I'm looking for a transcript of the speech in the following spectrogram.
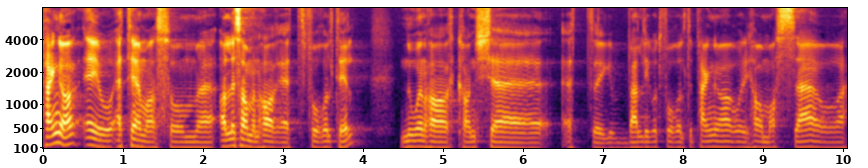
Penger er jo et tema som alle sammen har et forhold til. Noen har kanskje et eh, veldig godt forhold til penger, og de har masse. og uh,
